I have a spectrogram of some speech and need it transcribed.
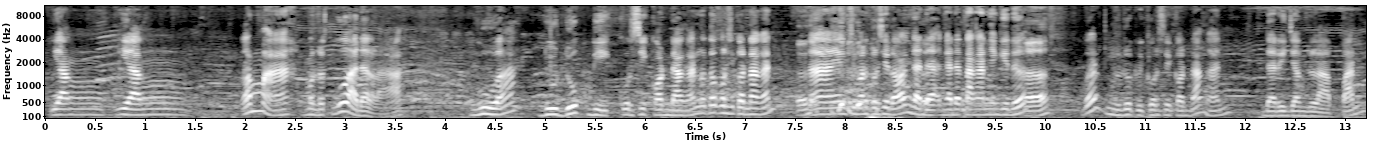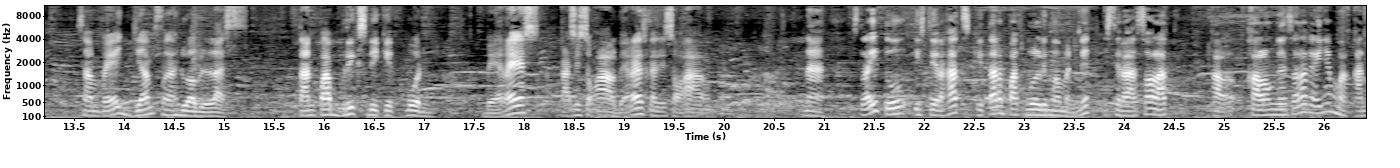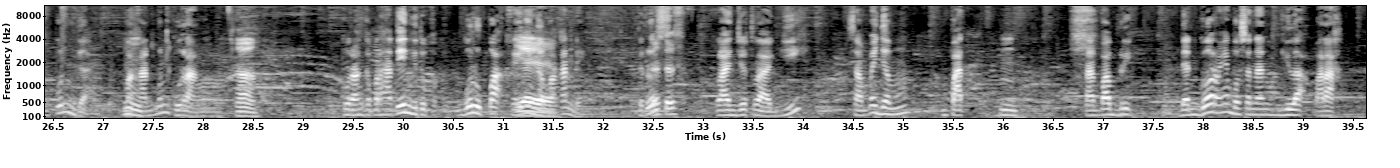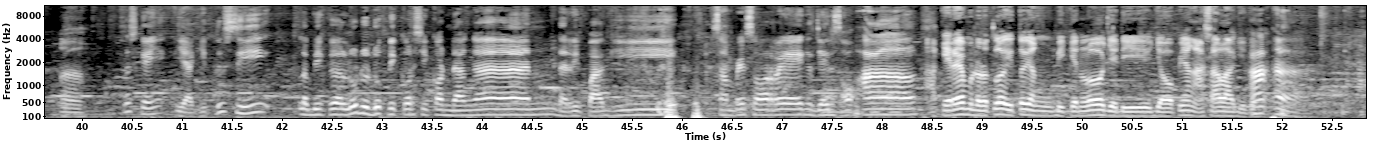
yang yang lemah menurut gua adalah gua duduk di kursi kondangan, lo tau kursi kondangan? Nah, yang cuma kursi doang nggak ada nggak ada tangannya gitu. Eh? Gue duduk di kursi kondangan dari jam 8 sampai jam setengah 12 tanpa break sedikit pun. Beres, kasih soal, beres, kasih soal. Nah, setelah itu istirahat sekitar 45 menit, istirahat sholat. Kalau kalau nggak salah kayaknya makan pun nggak, makan pun kurang Ah. kurang keperhatiin gitu. Gue lupa kayaknya Iya, nggak iya. makan deh. Terus, Terus, terus? lanjut lagi sampai jam 4 Hmm. tanpa break dan gue orangnya bosanan gila parah Ah. terus kayaknya ya gitu sih lebih ke lu duduk di kursi kondangan dari pagi sampai sore ngerjain soal. Akhirnya menurut lo itu yang bikin lo jadi jawabnya nggak salah gitu? Ah, ah.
